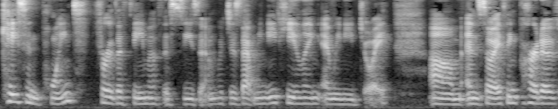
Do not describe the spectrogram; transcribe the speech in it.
case in point for the theme of this season, which is that we need healing and we need joy. Um, and so I think part of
